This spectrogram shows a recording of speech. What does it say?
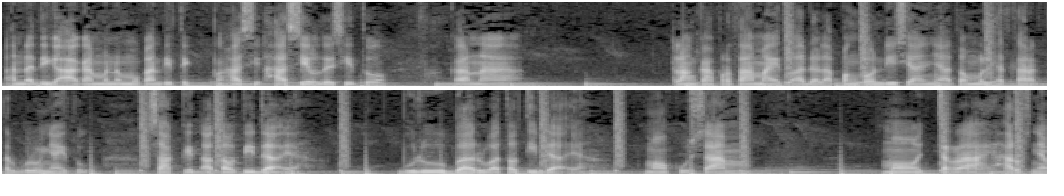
anda tidak akan menemukan titik penghasil hasil dari situ karena langkah pertama itu adalah pengkondisiannya atau melihat karakter burungnya itu sakit atau tidak ya. Bulu baru atau tidak ya. Mau kusam mau cerah harusnya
